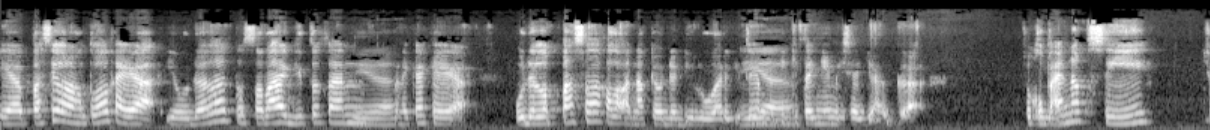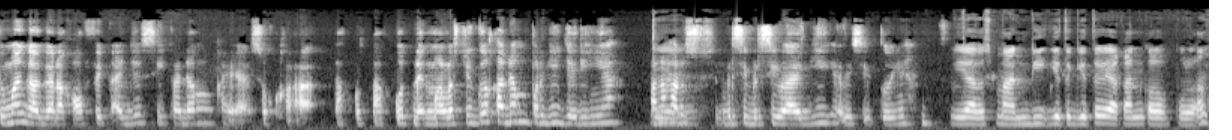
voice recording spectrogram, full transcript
ya pasti orang tua kayak ya udahlah terserah gitu kan. Iya. mereka kayak udah lepas lah kalau anaknya udah di luar gitu Iya. yang penting kitanya bisa jaga. Cukup enak sih. Cuma gara-gara covid aja sih kadang kayak suka takut-takut dan males juga kadang pergi jadinya karena Iya. harus bersih-bersih lagi habis itunya Iya harus mandi gitu-gitu ya kan kalau pulang.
